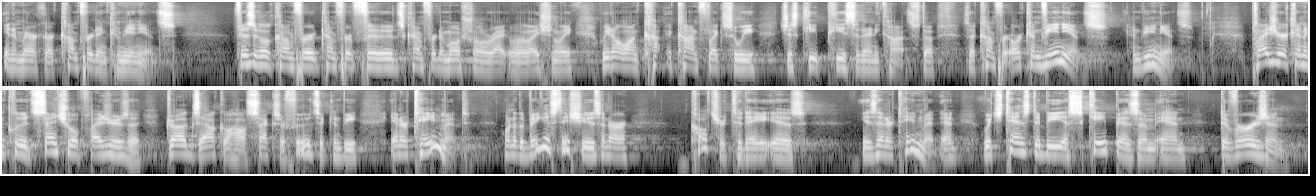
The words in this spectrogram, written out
in America are comfort and convenience. Physical comfort, comfort foods, comfort emotional, right, relationally. We don't want co- conflict, so we just keep peace at any cost. So, so comfort or convenience. Convenience. Pleasure can include sensual pleasures, uh, drugs, alcohol, sex, or foods. It can be entertainment. One of the biggest issues in our culture today is is entertainment, and, which tends to be escapism and diversion.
